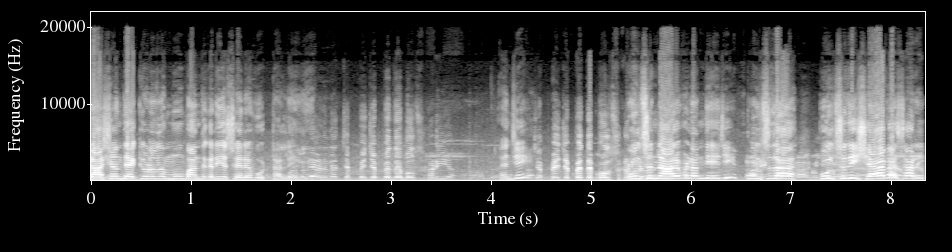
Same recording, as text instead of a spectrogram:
ਰਾਸ਼ਨ ਦੇ ਕੇ। ਉਹਨਾਂ ਦਾ ਮੂੰਹ ਬੰਦ ਕਰੀਏ ਸਵੇਰੇ ਵੋਟਾਂ ਲਈ। ਲੁਧਿਆਣੇ ਦਾ ਚੱਪੇ ਚੱਪੇ ਤੇ ਪੁਲਿਸ ਖੜੀ ਆ। ਹਾਂਜੀ? ਚੱਪੇ ਚੱਪੇ ਤੇ ਪੁਲਿਸ ਖੜੀ ਪੁਲਿਸ ਨਾਲ ਵੜਾਂਦੀ ਹੈ ਜੀ। ਪੁਲਿਸ ਦਾ ਪੁਲਿਸ ਦੀ ਸ਼ਹਿਬ ਹੈ ਸਾਰੀ।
